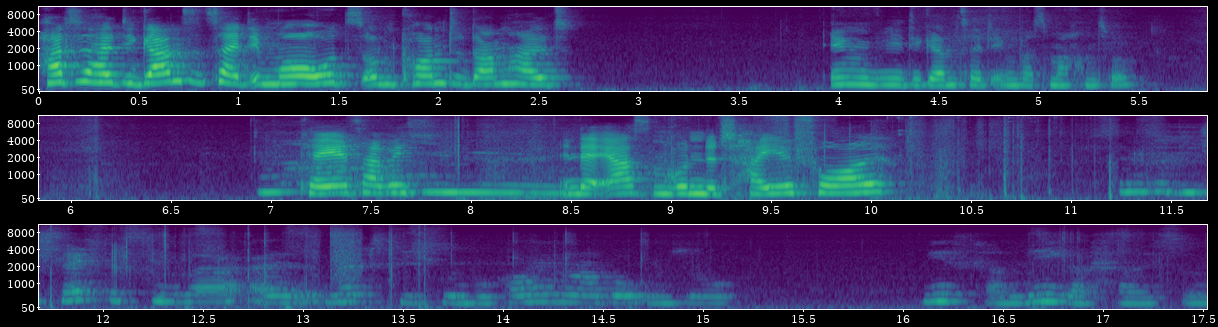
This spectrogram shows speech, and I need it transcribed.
hatte halt die ganze Zeit Emotes und konnte dann halt irgendwie die ganze Zeit irgendwas machen. so. Okay, jetzt habe ich in der ersten Runde Teilfall. Das sind so die schlechtesten äh, Maps, die ich so bekommen habe und so. Mir ist gerade mega scheiße.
